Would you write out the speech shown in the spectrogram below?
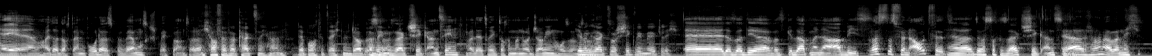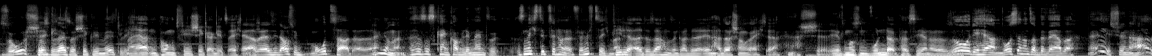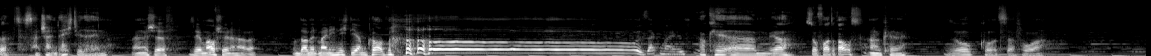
Hey, ähm, heute hat doch dein Bruder das Bewerbungsgespräch bei uns, oder? Ich hoffe, er verkackt's nicht, Mann. Der braucht jetzt echt einen Job. Hast du ihm gesagt, schick anziehen? Weil der trägt doch immer nur Jogginghose und ich habe so. ihm gesagt, so schick wie möglich. Äh, da seid ihr, was geht ab, meine Abis? Was ist das für ein Outfit? Ja, du hast doch gesagt, schick anziehen. Ja, schon, aber nicht so Du hast schick. gesagt, so schick wie möglich. Ich meine, er hat einen Punkt, viel schicker geht's echt Ja, aber er sieht aus wie Mozart, Alter. Danke, Mann. Das ist, das ist kein Kompliment. Das ist nicht 1750, Mann. Viele alte Sachen sind gerade wieder in. Hat er schon recht, ja. Ach shit, jetzt muss ein Wunder passieren oder so. So, die Herren, wo ist denn unser Bewerber? Hey, schöne Haare. Das ist anscheinend echt wieder hin. Danke, Chef. Sie haben auch schöne Haare. Und damit meine ich nicht die am Kopf. Sag meine ich. Okay, ähm, ja, sofort raus. Okay. So kurz davor.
